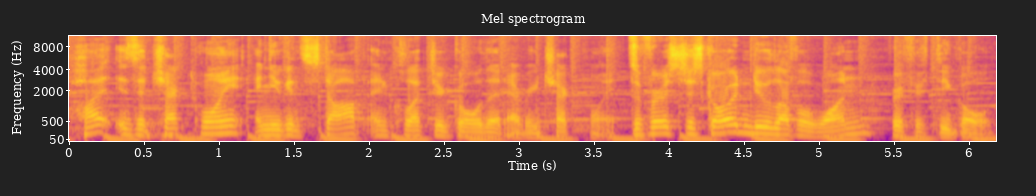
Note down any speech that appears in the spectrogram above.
hut is a checkpoint and you can stop and collect your gold at every checkpoint. So first, just go ahead and do level 1 for 50 gold.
